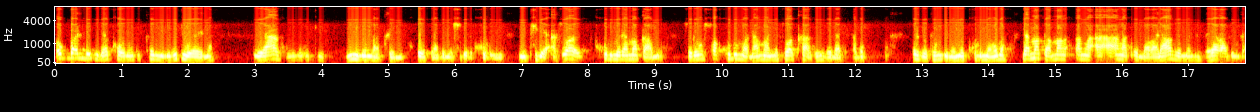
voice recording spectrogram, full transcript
okubalulekile khona ukuthi uchemile ukuthi wena uyazile ukuthi yini engachemi odabeni esuke likhuluma? Yithi-ke asiwakhulumela amagama selokhu siwakhuluma namanye siwachaza indlela zabo ezothi umuntu noma ekhuluma ngoba lamagama angaqondakala azemenzeka kalula.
